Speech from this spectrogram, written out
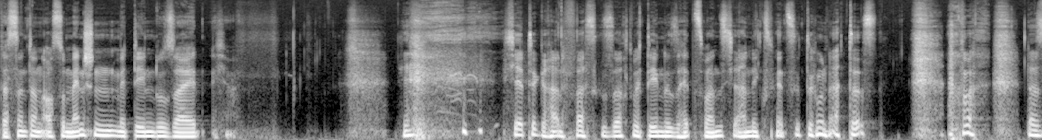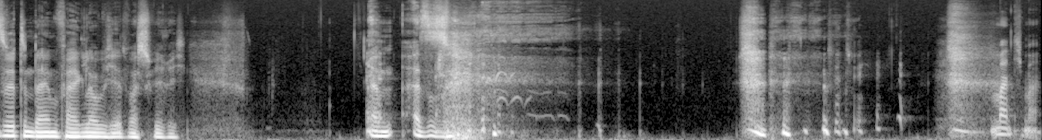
das sind dann auch so Menschen, mit denen du seit, ja, ich hätte gerade fast gesagt, mit denen du seit 20 Jahren nichts mehr zu tun hattest. Aber das wird in deinem Fall, glaube ich, etwas schwierig. Ähm, also so Manchmal.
